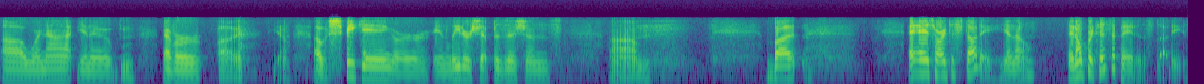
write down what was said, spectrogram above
uh, were not, you know, ever, uh, you know, of speaking or in leadership positions. Um, but it's hard to study, you know. They don't participate in studies.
